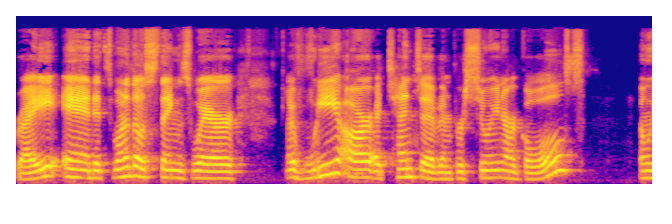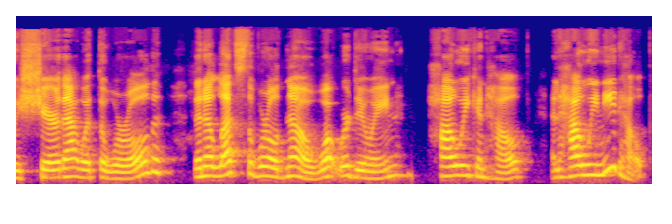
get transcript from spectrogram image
Right. And it's one of those things where if we are attentive in pursuing our goals and we share that with the world, then it lets the world know what we're doing, how we can help, and how we need help.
